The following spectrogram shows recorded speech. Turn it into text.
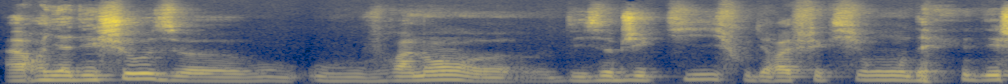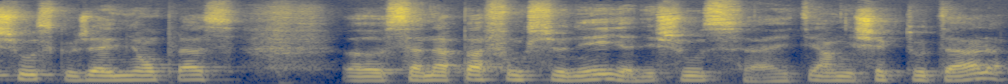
Alors il y a des choses où, vraiment des objectifs ou des réflexions, des, des choses que j'avais mis en place, ça n'a pas fonctionné. Il y a des choses, ça a été un échec total.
